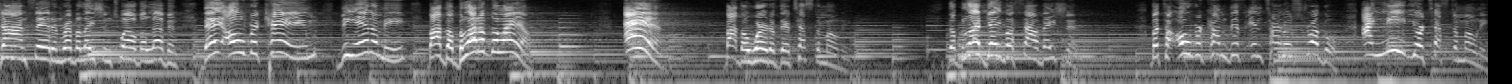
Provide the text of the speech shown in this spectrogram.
John said in Revelation 12 11, they overcame the enemy by the blood of the Lamb and by the word of their testimony. The blood gave us salvation. But to overcome this internal struggle, I need your testimony.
